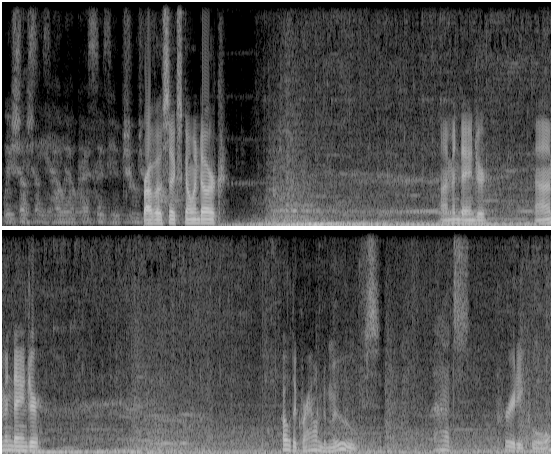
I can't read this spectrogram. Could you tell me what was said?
we shall see how impressive you truly Bravo 6 going dark. I'm in danger. I'm in danger. Oh, the ground moves. That's pretty cool.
